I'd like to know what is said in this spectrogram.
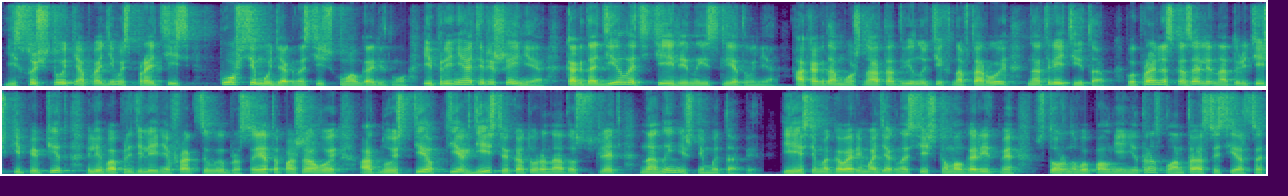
и существует необходимость пройтись по всему диагностическому алгоритму и принять решение, когда делать те или иные исследования, а когда можно отодвинуть их на второй, на третий этап. Вы правильно сказали на теоретический пептид, либо определение фракции выброса. И это, пожалуй, одно из тех, тех действий, которые надо осуществлять на нынешнем этапе. И если мы говорим о диагностическом алгоритме в сторону выполнения трансплантации сердца,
